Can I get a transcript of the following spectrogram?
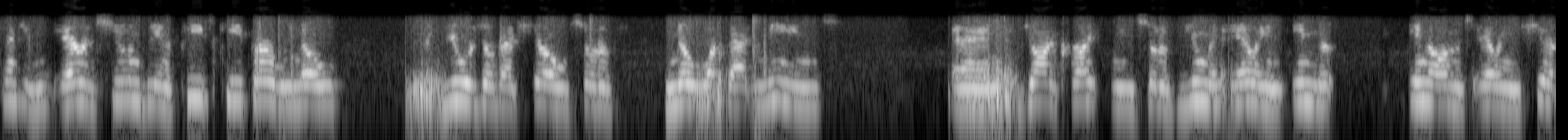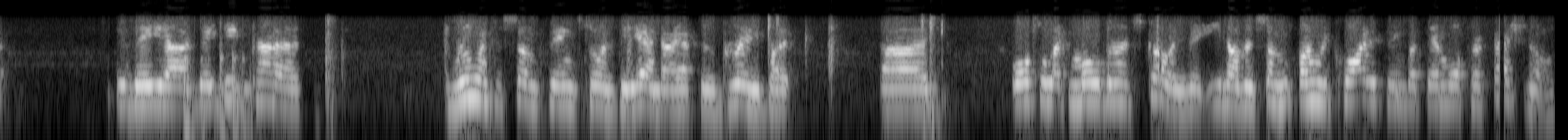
tension. Aeryn Sun being a peacekeeper, we know the viewers of that show sort of know what that means. And John Crichton, sort of human alien in the in on this alien ship, they uh, they did kind of ruin to some things towards the end. I have to agree, but uh, also like Mulder and Scully, they, you know, there's some unrequited thing, but they're more professionals.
